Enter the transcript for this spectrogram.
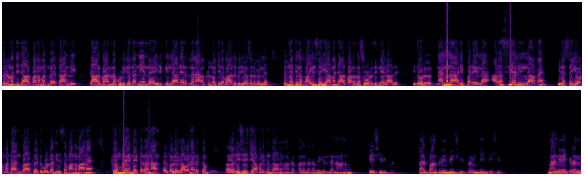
கிளிநொச்சி ஜாழ்ப்பாணம் என்ற தாண்டி ஜாழ்ப்பாணத்துல குடிக்க தண்ணி என்ற இருக்கு இல்லா நேரத்துல நாங்க கிளிநொச்சியில வாழ்ந்து பிரயோசனம் இல்லை. கிளிநொச்சியில பயிர் செய்யாம ஜாழ்ப்பாணத்துல சோறு தின்னலாது. இது ஒரு நல்ல அடிப்படையில அரசியல் இல்லாம இதை செய்யணும் அன்பா கேட்டுக்கொள்றேன். இது சம்பந்தமான கம்ப்ளைண்ட் லெட்டரை நான் எங்களுடைய கவர்னருக்கும் டிசிசி அமனுக்கும் தாரமாக பல தடவைகள்ல நானும் பேசியிருக்கிறேன். யாழ்ப்பாணத்திலையும் பேசியிருக்கிறேன் இங்கேயும் பேசியிருக்கிறேன் நான் நினைக்கிறேன்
